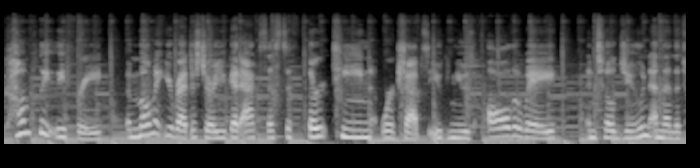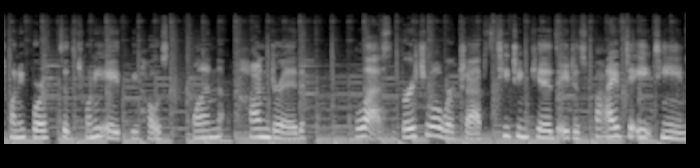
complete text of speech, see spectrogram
completely free. The moment you register, you get access to 13 workshops that you can use all the way until June. And then the 24th to the 28th, we host 100 plus virtual workshops teaching kids ages 5 to 18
